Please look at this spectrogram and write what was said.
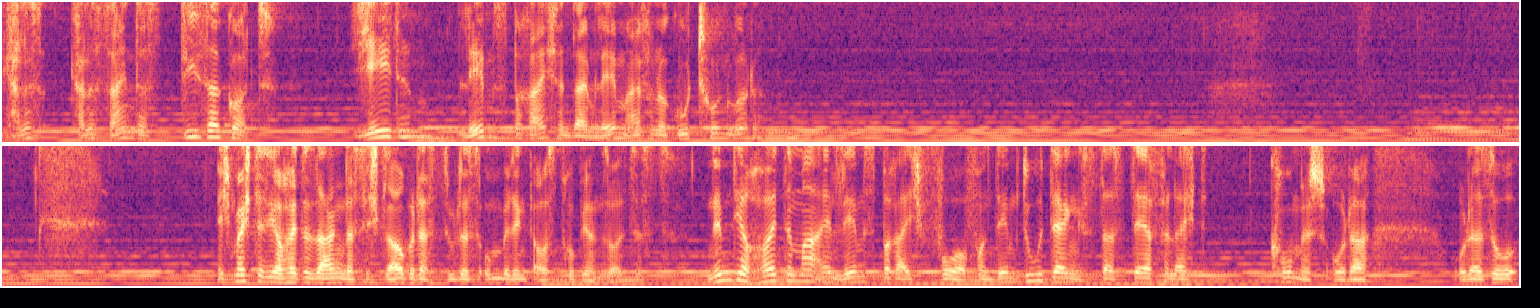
Kann es, kann es sein, dass dieser Gott jedem Lebensbereich in deinem Leben einfach nur gut tun würde? Möchte dir heute sagen, dass ich glaube, dass du das unbedingt ausprobieren solltest. Nimm dir heute mal einen Lebensbereich vor, von dem du denkst, dass der vielleicht komisch oder, oder so,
